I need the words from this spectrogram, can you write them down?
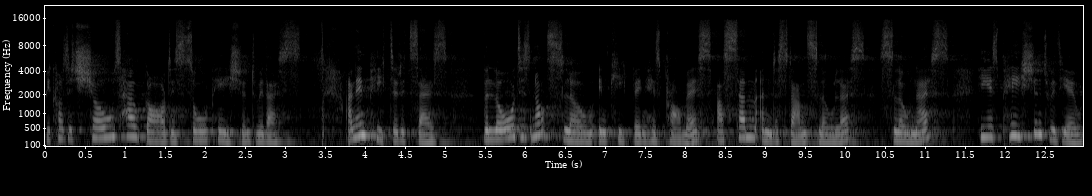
because it shows how God is so patient with us. And in Peter it says, The Lord is not slow in keeping his promise, as some understand slowness, slowness. He is patient with you,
